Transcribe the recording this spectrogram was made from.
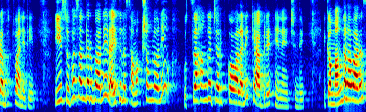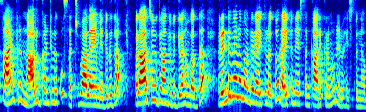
ప్రభుత్వానిది. ఈ శుభ సందర్భాన్ని రైతుల సమక్షంలోనే ఉత్సాహంగా జరుపుకోవాలని కేబినెట్ నిర్ణయించింది. ఇక మంగళవారం సాయంత్రం నాలుగు గంటలకు సచివాలయం ఎదురుగా రాజీవ్ గాంధీ విగ్రహం వద్ద రెండు వేల మంది రైతులతో రైతు నేస్తం కార్యక్రమం నిర్వహిస్తున్నాం.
